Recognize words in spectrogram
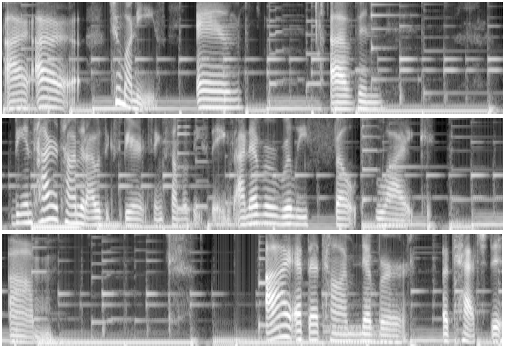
I, I to my knees. And I've been the entire time that I was experiencing some of these things, I never really felt like um, I at that time never attached it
